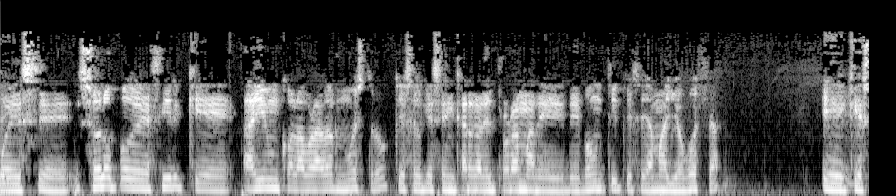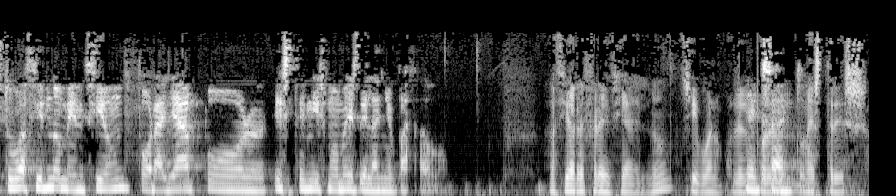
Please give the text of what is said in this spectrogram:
pues eh, solo puedo decir que hay un colaborador nuestro, que es el que se encarga del programa de, de Bounty, que se llama Yogosha, eh, que estuvo haciendo mención por allá por este mismo mes del año pasado. Hacía referencia a él, ¿no? Sí, bueno, por el, por el mes 3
